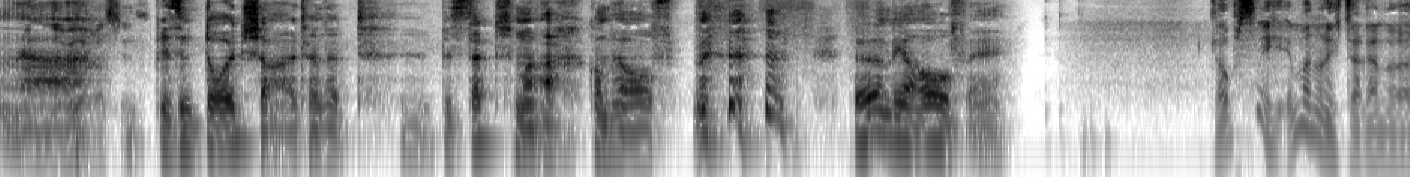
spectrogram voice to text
Ja. was jetzt. Wir sind Deutsche, Alter. Das, bis das mal, ach, komm, hör auf. hör mir auf, ey. Glaubst du nicht immer noch nicht daran oder?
